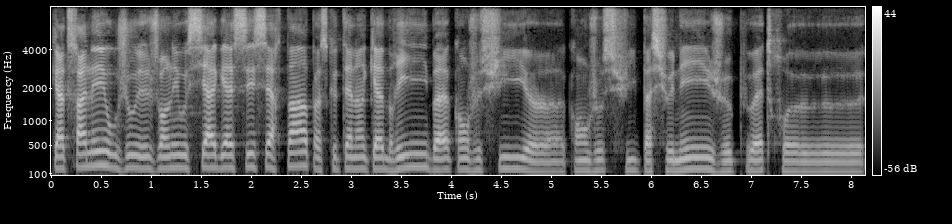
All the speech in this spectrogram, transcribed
Quatre années où j'en ai aussi agacé certains parce que tel un cabri, bah, quand je suis quand je suis passionné, je peux être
